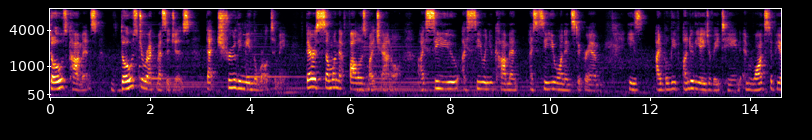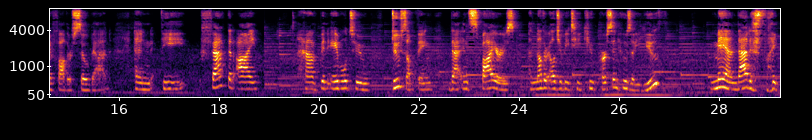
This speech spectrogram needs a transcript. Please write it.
those comments, those direct messages that truly mean the world to me. There is someone that follows my channel. I see you, I see when you comment, I see you on Instagram. He's I believe, under the age of 18 and wants to be a father so bad. And the fact that I have been able to do something that inspires another LGBTQ person who's a youth, man, that is like,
